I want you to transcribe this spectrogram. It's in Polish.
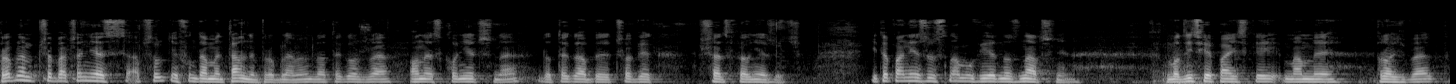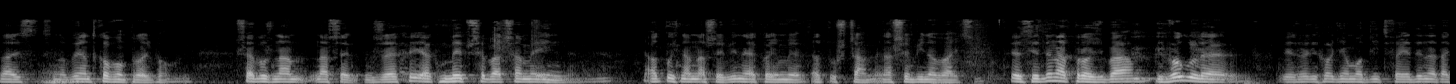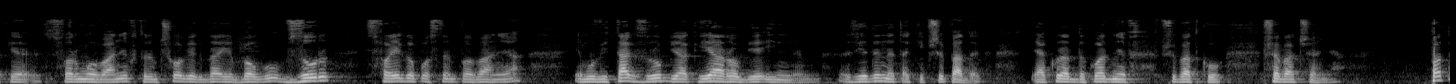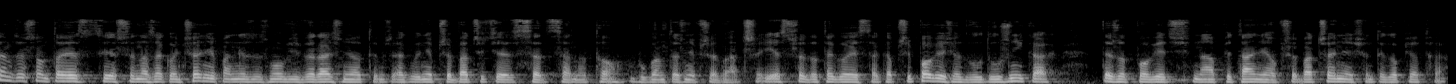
Problem przebaczenia jest absolutnie fundamentalnym problemem, dlatego że ono jest konieczne do tego, aby człowiek wszedł w pełnię życia. I to Pan Jezus no, mówi jednoznacznie. W modlitwie pańskiej mamy prośbę, która jest no, wyjątkową prośbą. Przebórz nam nasze grzechy, jak my przebaczamy innym. Nie? Odpuść nam nasze winy, jako i my odpuszczamy naszym winowajcom. To jest jedyna prośba i w ogóle, jeżeli chodzi o modlitwę, jedyne takie sformułowanie, w którym człowiek daje Bogu wzór swojego postępowania i mówi tak zrób, jak ja robię innym. To jest jedyny taki przypadek. I akurat dokładnie w, w przypadku przebaczenia. Potem zresztą to jest jeszcze na zakończenie, Pan Jezus mówi wyraźnie o tym, że jak wy nie przebaczycie z serca, no to Bóg wam też nie przebaczy. Jeszcze do tego jest taka przypowieść o dwóch dłużnikach, też odpowiedź na pytanie o przebaczenie świętego Piotra.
